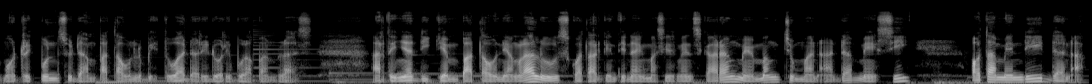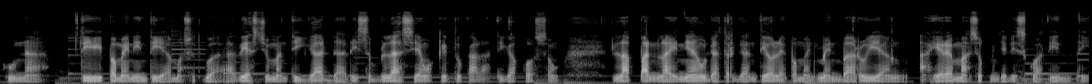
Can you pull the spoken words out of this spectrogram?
Modric pun sudah empat tahun lebih tua dari 2018. Artinya di game 4 tahun yang lalu, skuad Argentina yang masih main sekarang memang cuma ada Messi, Otamendi, dan Acuna. Di pemain inti ya maksud gue. Alias cuma 3 dari 11 yang waktu itu kalah 3-0. 8 lainnya udah terganti oleh pemain-pemain baru yang akhirnya masuk menjadi skuad inti.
